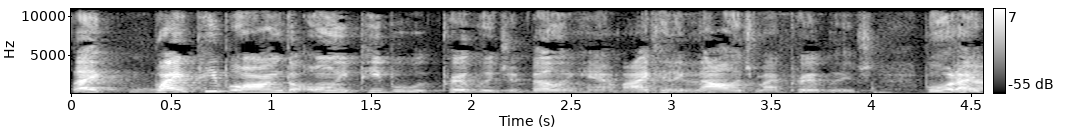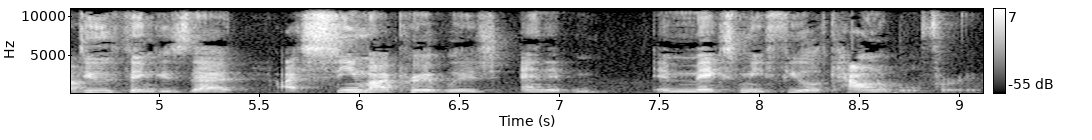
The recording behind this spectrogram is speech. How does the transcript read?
Like, white people aren't the only people with privilege in Bellingham. I can Yeah. acknowledge my privilege, but what I do think is that I see my privilege and it it makes me feel accountable for it.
